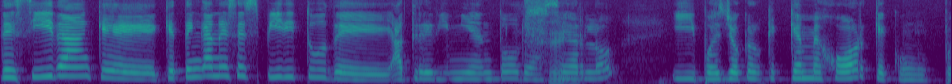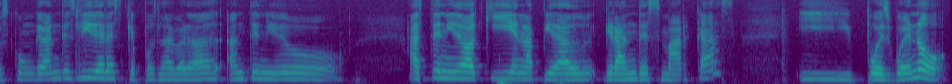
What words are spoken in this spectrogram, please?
decidan que, que tengan ese espíritu de atrevimiento de hacerlo. Y pues yo creo que qué mejor que con pues con grandes líderes que pues la verdad han tenido has tenido aquí en La Piedad grandes marcas. Y pues bueno,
